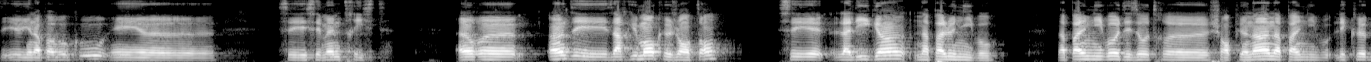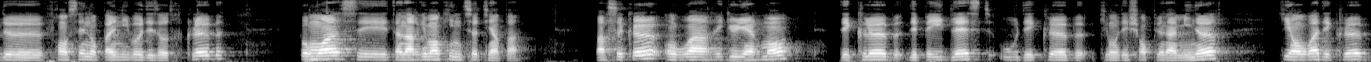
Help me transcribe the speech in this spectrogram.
il n'y en a pas beaucoup et euh, c'est même triste. Alors, euh, un des arguments que j'entends, c'est la Ligue 1 n'a pas le niveau. N'a pas le niveau des autres euh, championnats, n'a pas le niveau, les clubs de français n'ont pas le niveau des autres clubs. Pour moi, c'est un argument qui ne se tient pas. Parce que on voit régulièrement des clubs des pays de l'Est ou des clubs qui ont des championnats mineurs qui envoient des clubs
